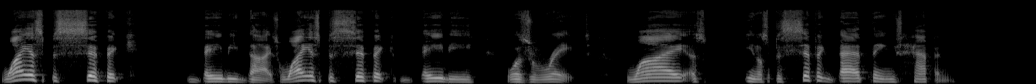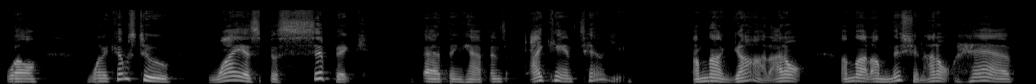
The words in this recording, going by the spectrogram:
why a specific baby dies, why a specific baby was raped, why a, you know specific bad things happen. Well, when it comes to why a specific bad thing happens, I can't tell you. I'm not God. I don't I'm not omniscient. I don't have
